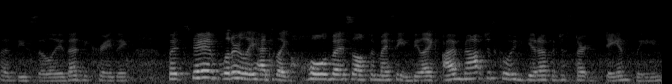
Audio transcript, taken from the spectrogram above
that'd be silly. That'd be crazy. But today I've literally had to like hold myself in my seat and be like, I'm not just going to get up and just start dancing,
